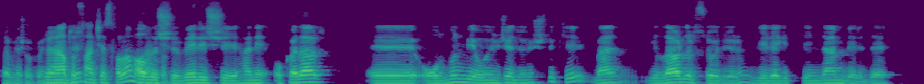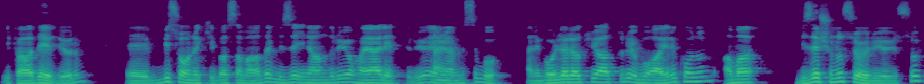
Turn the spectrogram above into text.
tabii çok önemli. Renato Sanchez falan mı? Alışı, verişi hani o kadar e, olgun bir oyuncuya dönüştü ki ben yıllardır söylüyorum. Lille gittiğinden beri de ifade ediyorum. E, bir sonraki basamağı da bize inandırıyor, hayal ettiriyor. En Evet. önemlisi bu. Hani goller atıyor, attırıyor bu ayrı konu ama bize şunu söylüyor Yusuf.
